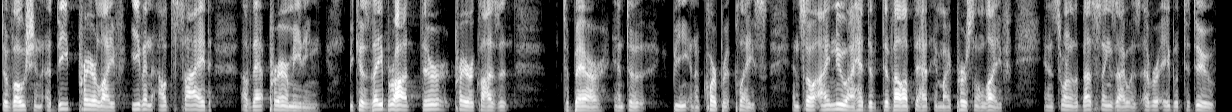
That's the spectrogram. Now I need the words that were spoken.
devotion, a deep prayer life, even outside of that prayer meeting, because they brought their prayer closet to bear and to be in a corporate place. And so I knew I had to develop that in my personal life. And it's one of the best things I was ever able to do.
